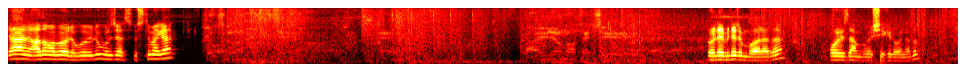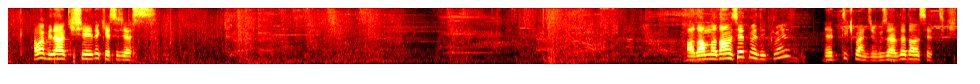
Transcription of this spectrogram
Yani adama böyle böyle vuracağız. Üstüme gel. Ölebilirim bu arada. O yüzden bu şekilde oynadım. Ama bir dahaki şeyi de keseceğiz. Adamla dans etmedik mi? Ettik bence. Güzel de dans ettik.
